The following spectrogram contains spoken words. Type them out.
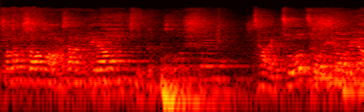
双手往上丢，踩左左右右。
